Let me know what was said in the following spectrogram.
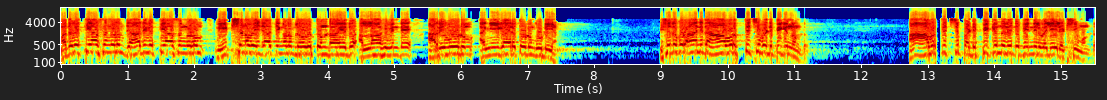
മതവ്യത്യാസങ്ങളും ജാതി വ്യത്യാസങ്ങളും വീക്ഷണ വൈജാത്യങ്ങളും ലോകത്തുണ്ടായത് അള്ളാഹുവിന്റെ അറിവോടും അംഗീകാരത്തോടും കൂടിയാണ്. വിശുദ്ധ ഖുർആൻ ഇത് ആവർത്തിച്ച് പഠിപ്പിക്കുന്നുണ്ട്. ആ ആവർത്തിച്ച് പഠിപ്പിക്കുന്നതിന്റെ പിന്നിൽ വലിയ ലക്ഷ്യമുണ്ട്.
